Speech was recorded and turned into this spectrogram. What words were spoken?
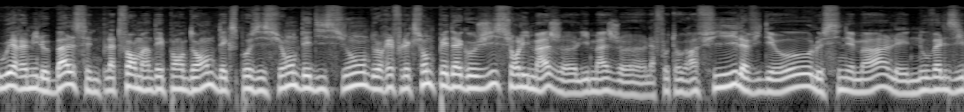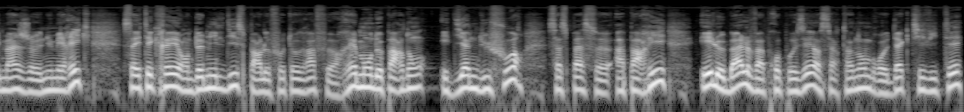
Oui, Rémi Le Bal, c'est une plateforme indépendante d'exposition, d'édition, de réflexion, de pédagogie sur l'image. Euh, l'image, euh, la photographie, la vidéo, le cinéma, les nouvelles images numériques. Ça a été créé en 2010 par le photographe Raymond Depardon et Diane Dufour. Ça se passe euh, à Paris et Le Bal va proposer un certain nombre d'activités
